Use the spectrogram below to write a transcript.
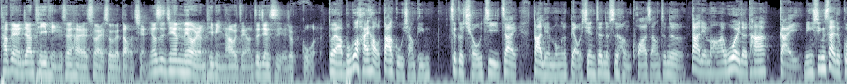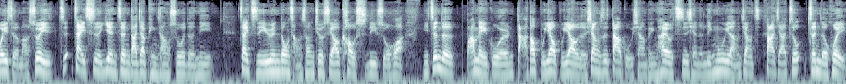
他被人家批评，所以他才出来说个道歉。要是今天没有人批评他会怎样，这件事也就过了。对啊，不过还好大谷翔平这个球季在大联盟的表现真的是很夸张，真的大联盟还为了他改明星赛的规则嘛，所以再再次验证大家平常说的你。在职业运动场上就是要靠实力说话。你真的把美国人打到不要不要的，像是大谷翔平，还有之前的铃木一朗这样子，大家就真的会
